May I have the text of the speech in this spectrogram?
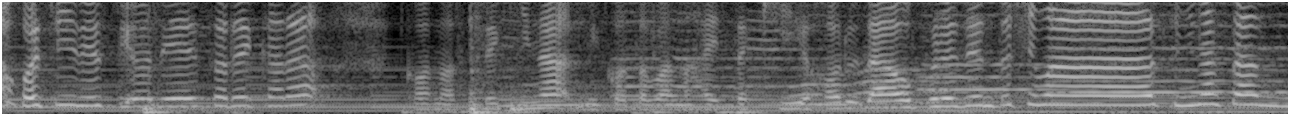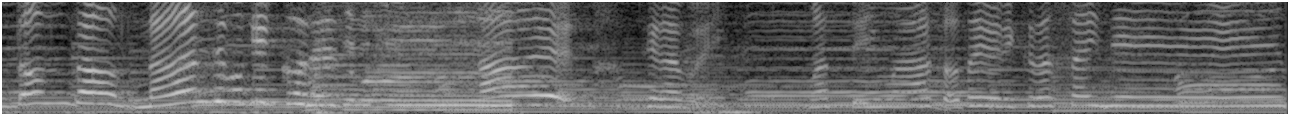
欲しいですよね。それからこの素敵な御言葉の入ったキーホルダーをプレゼントします。皆さんどんどん何でも結構です。はい。手紙待っています。お便りくださいね。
